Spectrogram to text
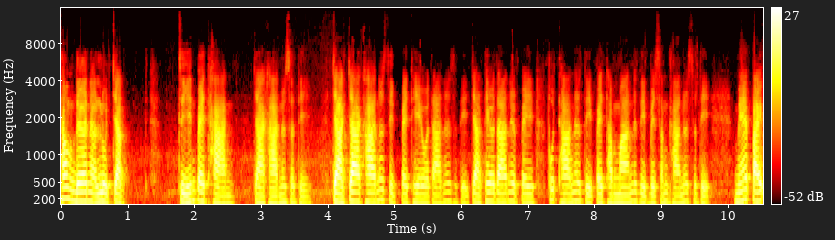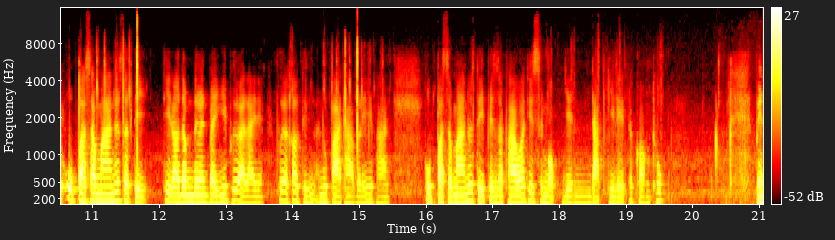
ช่องเดินอะหลุดจากศีลไปทานจาคานุสติ จากจาคานุสติไปเทวตานุสติ จากเทวตานุสติไปพุทธานุสติ ไปธรรมานุสติไปสังขานุสติ แม้ไปอุปสมานุสติที่เราดำเนินไปอย่างนี้เพื่ออะไรเนี่ยเพื่อเข้าถึงอนุปาทาปรินิพานอุปสมานุสติเป็นสภาวะที่สงบเย็นดับกิเลสและกองทุกข์เป็น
